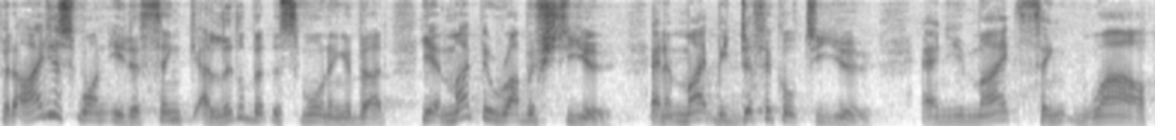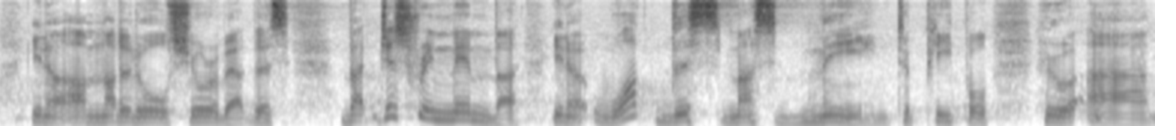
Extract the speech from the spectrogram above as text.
But I just want you to think a little bit this morning about, yeah, it might be rubbish to you, and it might be difficult to you, and you might think, wow, you know, I'm not at all sure about this. But just remember, you know, what this must mean to people who are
